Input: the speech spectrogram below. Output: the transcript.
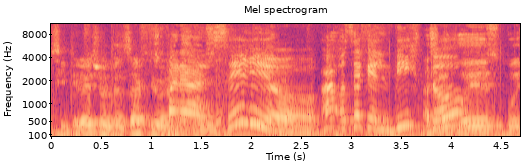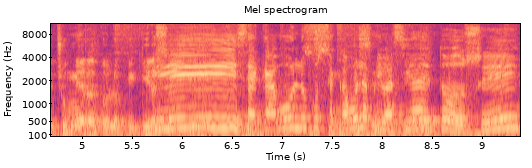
Si te leo yo el mensaje. o Para, no ¿en serio? Ah, o sea que el visto. Así puedes, puedes chusmear a todos los que quieras. Eh, se acabó, loco, se acabó la privacidad de todos, ¿eh?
